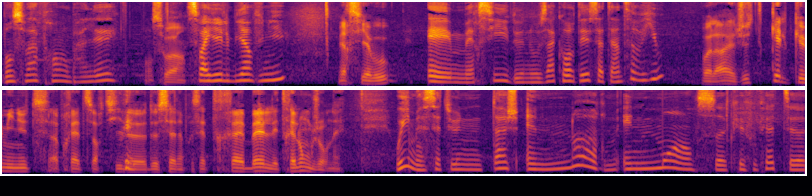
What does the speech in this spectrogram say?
Bonsoir Franck Bralet. Bonsoir. Soyez le bienvenu. Merci à vous. Et merci de nous accorder cette interview. Voilà, juste quelques minutes après être sorti de, de scène, après cette très belle et très longue journée. Oui, mais c'est une tâche énorme, immense que vous faites euh,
